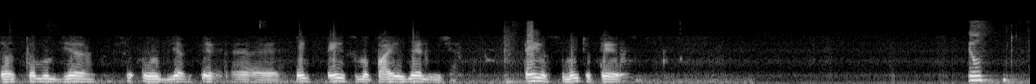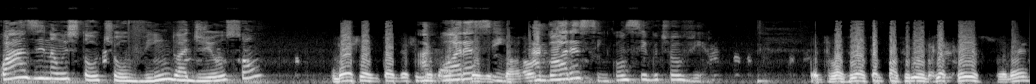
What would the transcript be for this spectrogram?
Nós estamos um dia, um dia é, bem tenso no país, né, Lígia? Tenso, muito tenso. Eu quase não estou te ouvindo, Adilson. Deixa, então, deixa eu Agora sim, agora sim, consigo te ouvir. Eu nós estamos passando um dia tenso, né?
